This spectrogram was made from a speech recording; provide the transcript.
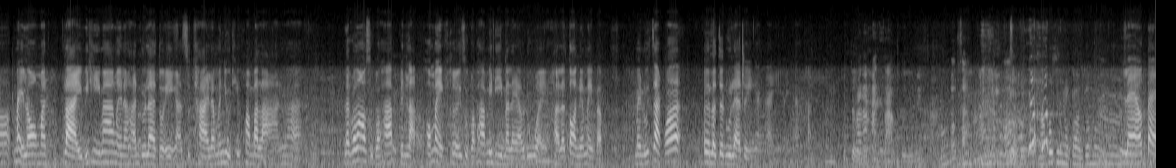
อใหม่ลองมาหลายวิธีมากเลยนะคะ ดูแลตัวเองอะสุดท้ายแล้วมันอยู่ที่ความบาลานซ์ค่ะ แล้วก็ต้องเอาสุขภาพเป็นหลักเพราะใหม่เคยสุขภาพไม่ดีมาแล้วด้วยค่ะ แล้วตอนนี้ใหม่แบบใหม่รู้จักว่าเออเราจะดูแลตัวเองยังไง ทานอาหารสามมื้อไหมคะต้องสั่งแล้วก็ชินกรก็มาแล้วแต่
